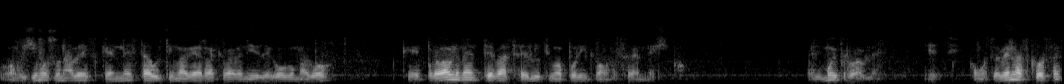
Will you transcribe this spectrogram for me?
como dijimos una vez, que en esta última guerra que va a venir de Gogo Magog, que probablemente va a ser el último Purim que vamos a hacer en México. Es muy probable. Como se ven las cosas,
